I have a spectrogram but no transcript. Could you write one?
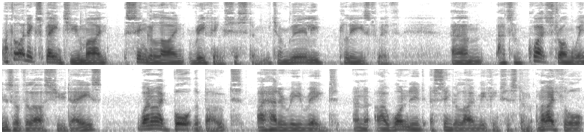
I thought I'd explain to you my single line reefing system, which I'm really pleased with. Um, had some quite strong winds over the last few days. When I bought the boat, I had a re-rigged and I wanted a single line reefing system. And I thought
